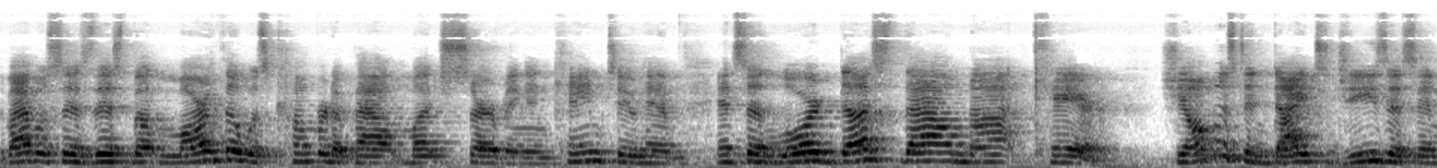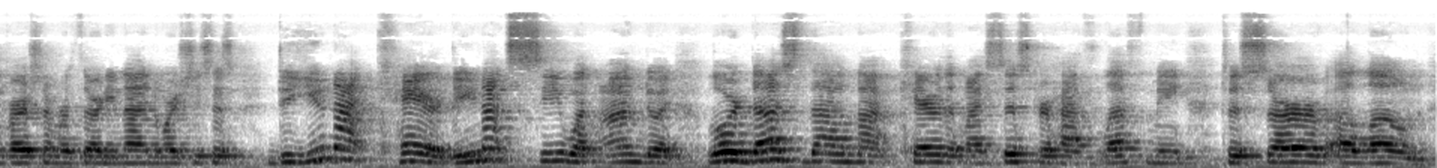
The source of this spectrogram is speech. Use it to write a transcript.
The Bible says this, but Martha was cumbered about much serving and came to him and said, Lord, dost thou not care? She almost indicts Jesus in verse number 39, where she says, Do you not care? Do you not see what I'm doing? Lord, dost thou not care that my sister hath left me to serve alone?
